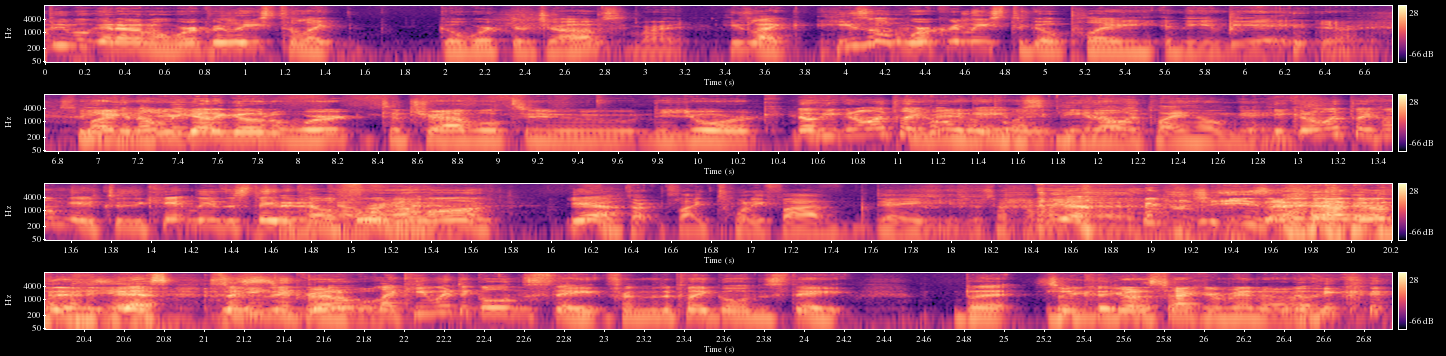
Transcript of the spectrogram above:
people get out on work release to like go work their jobs. Right. He's like he's on work release to go play in the NBA. Yeah. Right. So he like can only you got to go to work to travel to New York no, he can only play home games. plane. He He can, can only only play home games. he can only play home games because he can't leave the state, of State of for California. how long? Yeah. It's like 25 days or something like Yeah. that. Jeez, I did not know this. Yeah. Yes. So This he is could incredible. go like he went to Golden State for them to play Golden State, but So he you could go to Sacramento. no he could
